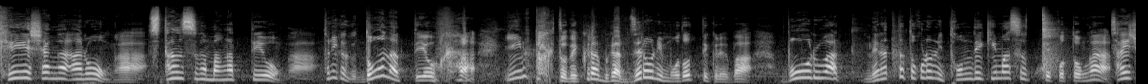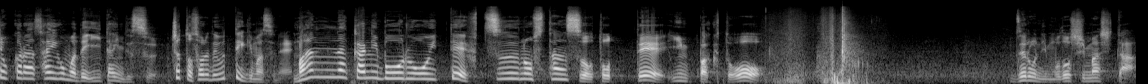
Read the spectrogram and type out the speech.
傾斜があろうがスタンスが曲がってようがとにかくどうなってようがインパクトでクラブがゼロに戻ってくればボールは狙ったところに飛んできますってことが最初から最後まで言いたいんです。ちょっとそれで打っていきますね。真ん中にボールを置いて普通のスタンスを取ってインパクトをゼロに戻しましたっ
